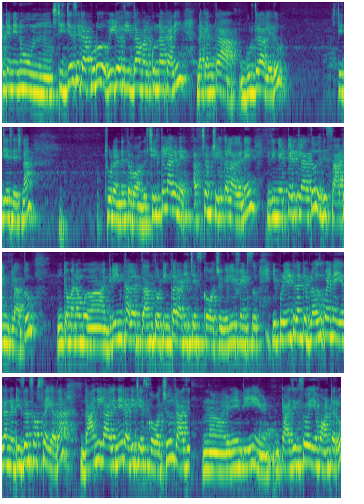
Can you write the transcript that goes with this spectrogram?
అంటే నేను స్టిచ్ చేసేటప్పుడు వీడియో తీద్దాం అనుకున్నా కానీ నాకంత గుర్తు రాలేదు. స్టిచ్ చేసేసిన. చూడండి ఎంత బాగుందో. చిల్కలాగానే అచ్చం చిల్కలాగానే. ఇది నెట్టెడ్ క్లాత్ ఇది సాటిన్ క్లాత్. ఇంకా మనం గ్రీన్ కలర్ దాంతో ఇంకా రెడీ చేసుకోవచ్చు ఎలిఫెంట్స్. ఇప్పుడు ఏంటిదంటే బ్లౌజ్ పైన ఏదన్నా డిజైన్స్ వస్తాయి కదా దానిలాగానే రెడీ చేసుకోవచ్చు. టాజి ఏంటి టాజిల్స్ ఏమో అంటారు.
